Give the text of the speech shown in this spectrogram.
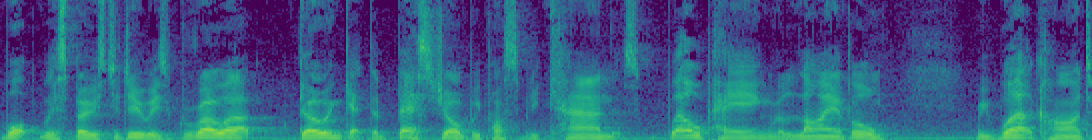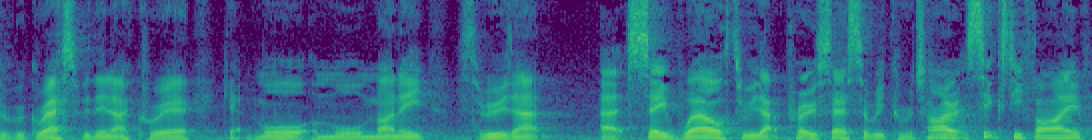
what we're supposed to do is grow up, go and get the best job we possibly can that's well paying, reliable. We work hard to progress within our career, get more and more money through that, uh, save well through that process so we can retire at 65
